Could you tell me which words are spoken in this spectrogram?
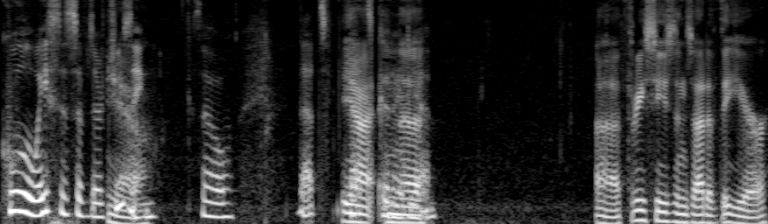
cool oasis of their Yeah. choosing. So that's Yeah, that's a good the- idea. uh, three seasons out of the year,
